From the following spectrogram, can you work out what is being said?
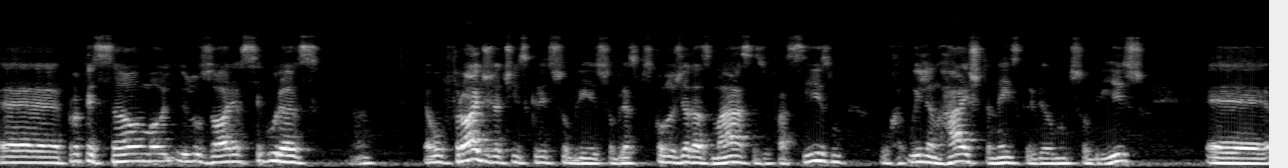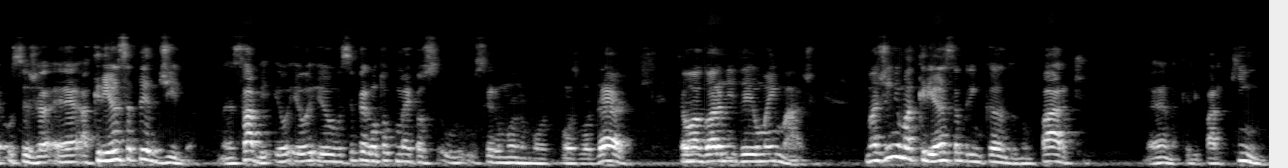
é, proteção, uma ilusória segurança. Né? Então, o Freud já tinha escrito sobre isso, sobre a psicologia das massas e o fascismo, o William Reich também escreveu muito sobre isso, é, ou seja, é a criança perdida. Né? Sabe, eu, eu, eu, você perguntou como é que é o, o ser humano pós-moderno, então agora me veio uma imagem. Imagine uma criança brincando num parque né, naquele parquinho,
